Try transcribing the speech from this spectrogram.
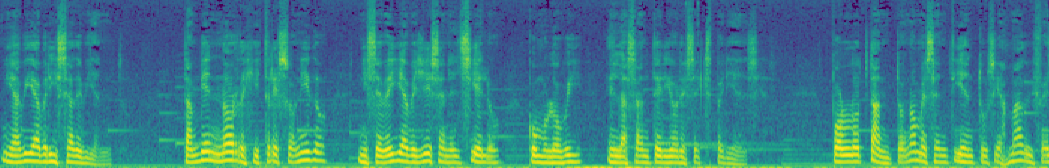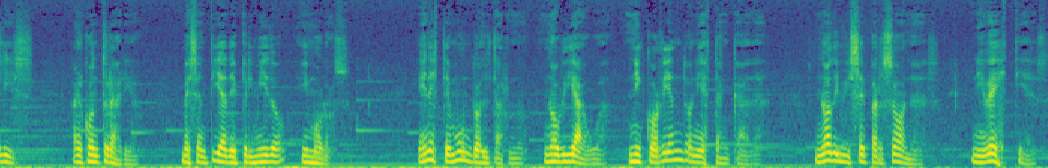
ni había brisa de viento. También no registré sonido ni se veía belleza en el cielo como lo vi en las anteriores experiencias. Por lo tanto, no me sentí entusiasmado y feliz. Al contrario, me sentía deprimido y moroso. En este mundo alterno no vi agua, ni corriendo ni estancada. No divisé personas, ni bestias,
